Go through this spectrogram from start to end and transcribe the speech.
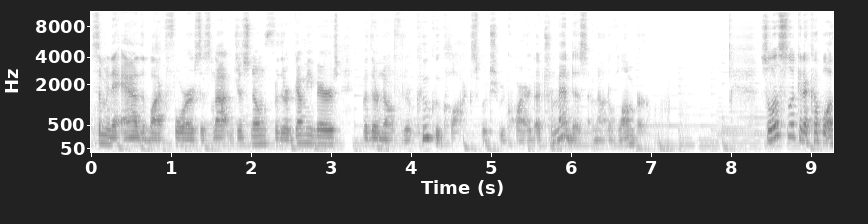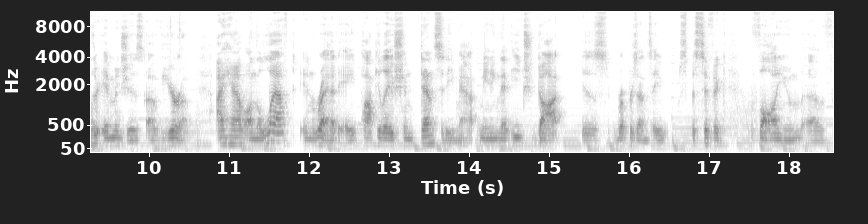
something to add to the Black Forest is not just known for their gummy bears, but they're known for their cuckoo clocks, which required a tremendous amount of lumber. So let's look at a couple other images of Europe. I have on the left in red a population density map, meaning that each dot is represents a specific volume of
